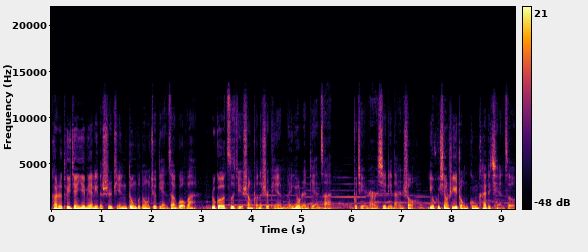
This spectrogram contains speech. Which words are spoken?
看着推荐页面里的视频动不动就点赞过万，如果自己上传的视频没有人点赞，不仅让人心里难受，也会像是一种公开的谴责：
